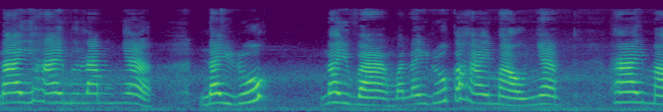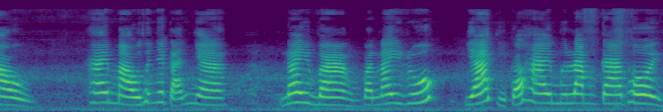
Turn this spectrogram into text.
Nay 25 nha. Nay ruốc, nay vàng và nay ruốc có hai màu nha. Hai màu hai màu thôi nha cả nhà. Nay vàng và nay ruốc giá chỉ có 25k thôi.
